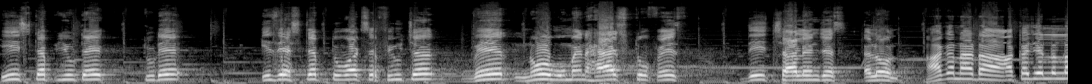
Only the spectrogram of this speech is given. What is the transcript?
Each step you take today is a step towards a future where no woman has to face these challenges alone. ఆగనాట అక్క చెల్లెళ్ళ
